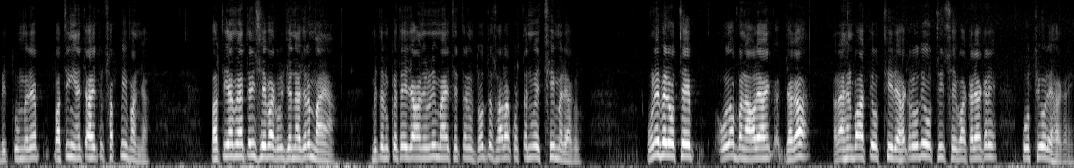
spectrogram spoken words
ਵੀ ਤੂੰ ਮੇਰੇ ਪਤੀ ਹੈ ਚਾਹੇ ਤੂੰ ਸੱਪ ਹੀ ਬਣ ਜਾ। ਪਤੀ ਆ ਮੈਂ ਤੇਰੀ ਸੇਵਾ ਕਰੂ, ਜਿੰਨਾ ਚਿਰ ਮੈਂ ਆ। ਵੀ ਤੈਨੂੰ ਕਿਤੇ ਜਾਣ ਦੀ ਨਹੀਂ ਮੈਂ ਇੱਥੇ ਤੈਨੂੰ ਦੁੱਧ ਸਾਰਾ ਕੁਝ ਤੈਨੂੰ ਇੱਥੇ ਹੀ ਮਿਲਿਆ ਕਰੂ। ਉਹਨੇ ਫਿਰ ਉੱਥੇ ਉਹਦਾ ਬਣਾ ਲਿਆ ਇੱਕ ਜਗ੍ਹਾ, ਰਹਿਣ ਵਾਸਤੇ ਉੱਥੇ ਹੀ ਰਿਹਾ ਕਰੋ, ਉਹਦੇ ਉੱਥੇ ਹੀ ਸੇਵਾ ਕਰਿਆ ਕਰੇ, ਉੱਥੇ ਉਹ ਰਿਹਾ ਕਰੇ।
